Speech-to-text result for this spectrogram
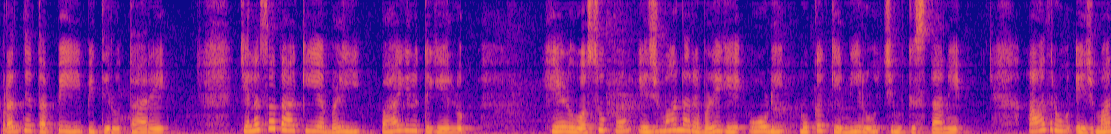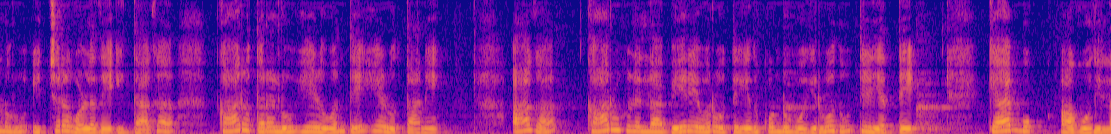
ಪ್ರಜ್ಞೆ ತಪ್ಪಿ ಬಿದ್ದಿರುತ್ತಾರೆ. ಕೆಲಸದಾಕಿಯ ಬಳಿ ಬಾಗಿಲು ತೆಗೆಯಲು ಹೇಳುವ ಸುಬ್ಬು ಯಜಮಾನರ ಬಳಿಗೆ ಓಡಿ ಮುಖಕ್ಕೆ ನೀರು ಚಿಮುಕಿಸ್ತಾನೆ. ಆದರೂ ಯಜಮಾನರು ಎಚ್ಚರಗೊಳ್ಳದೇ ಇದ್ದಾಗ ಕಾರು ತರಲು ಹೇಳುವಂತೆ ಹೇಳುತ್ತಾನೆ. ಆಗ ಕಾರುಗಳೆಲ್ಲ ಬೇರೆಯವರು ತೆಗೆದುಕೊಂಡು ಹೋಗಿರುವುದು ತಿಳಿಯತ್ತೆ. ಕ್ಯಾಬ್ ಬುಕ್ ಆಗೋದಿಲ್ಲ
